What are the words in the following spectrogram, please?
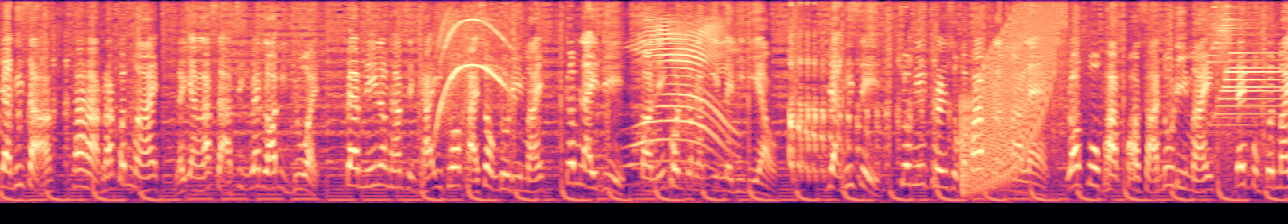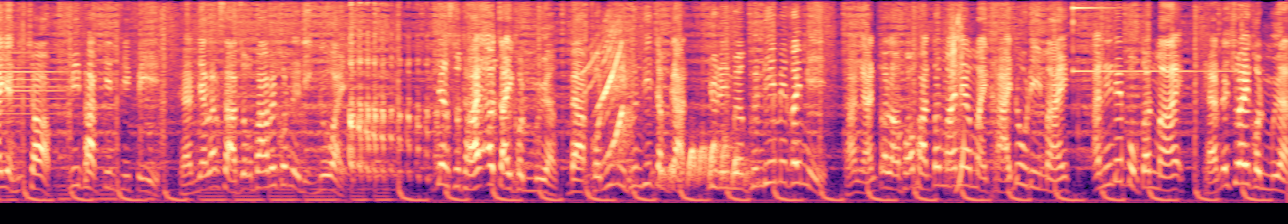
อย่างที่ 3 ถ้าหากรักต้นไม้ และยังรักษาสิ่งแวดล้อมอีกด้วย แบบนี้ลองทำสินค้าอีโคขายส่งดูดีไหมกำไรดี ตอนนี้คนกำลังอินเลยทีเดียว อย่างที่ 4 ช่วงนี้เทรนด์สุขภาพกำลังมาแรงลองปลูกผักปลอดสารดูดีไหม ได้ปลูกต้นไม้อย่างที่ชอบ มีผักกินฟรีๆ แถมยังรักษาสุขภาพให้คนอื่นอีกด้วย อย่างสุดท้ายเอาใจคนเมือง แบบคนที่มีพื้นที่จำกัด อยู่ในเมืองพื้นที่ไม่ค่อยมีถ้างั้นก็ลองเพาะพันธุ์ต้นไม้แนวใหม่ขายดูดีไหม อันนี้ได้ปลูกต้นไม้ แถมได้ช่วยให้คนเมือง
